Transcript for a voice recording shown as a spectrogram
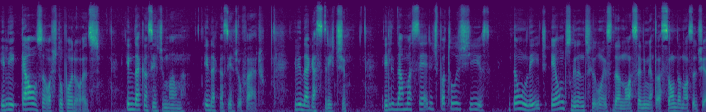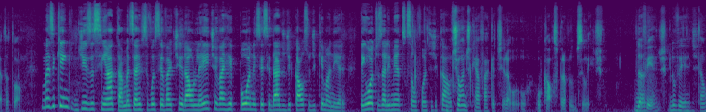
ele causa osteoporose, ele dá câncer de mama, ele dá câncer de ovário, ele dá gastrite, ele dá uma série de patologias. Então, o leite é um dos grandes vilões da nossa alimentação, da nossa dieta atual. Mas e quem diz assim, ah tá, mas aí se você vai tirar o leite, vai repor a necessidade de cálcio de que maneira? Tem outros alimentos que são fontes de cálcio? De onde que a vaca tira o, o, o cálcio para produzir leite? Do da, verde. Do verde. Então,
